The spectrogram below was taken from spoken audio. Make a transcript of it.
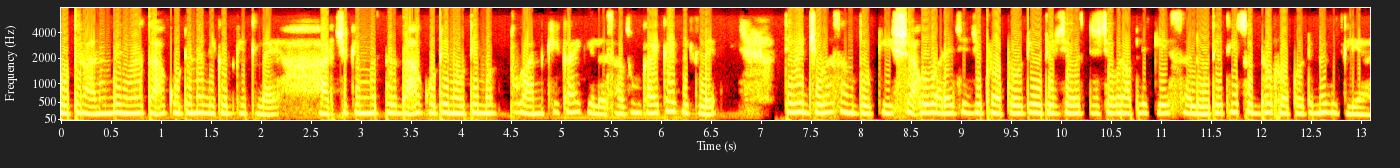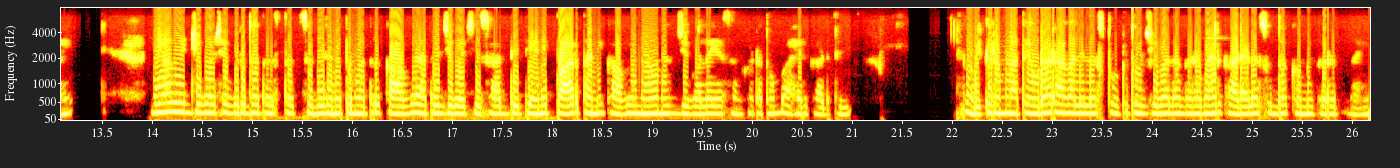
तू तर आनंद निवास दहा कोटीनं विकत घेतलाय. हारची किंमत तर दहा कोटी नव्हती. मग तू आणखी काय केलंस? अजून काय काय विकलंय तेव्हा जीवा सांगतो की शाहूवाड्याची जी प्रॉपर्टी होती जेव्हा जिच्यावर आपली केस चालू होती ती सुद्धा प्रॉपर्टीनं विकली आहे. यावेळी जीवाच्या विरोधात असतात सगळेजण पण मात्र काव्य आता जीवाची साथ देते आणि पार्थ आणि काव्य मिळूनच जीवाला या संकटातून बाहेर काढतील. विक्रमला आता एवढा राग आलेला असतो की तो जीवाला घराबाहेर काढायला सुद्धा कमी करत नाही.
